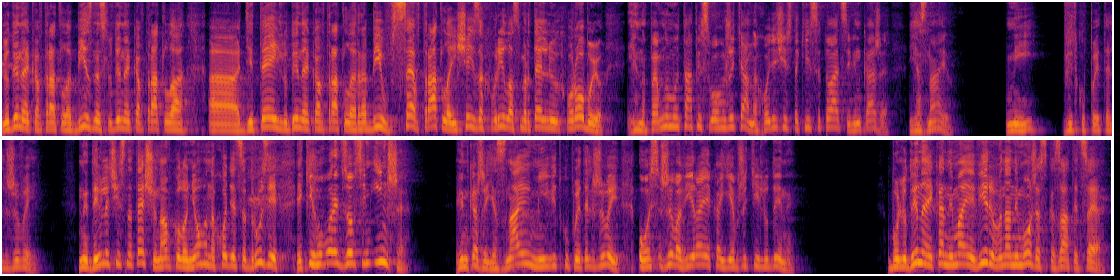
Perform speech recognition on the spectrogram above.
Людина, яка втратила бізнес, людина, яка втратила а, дітей, людина, яка втратила рабів, все втратила і ще й захворіла смертельною хворобою. І на певному етапі свого життя, знаходячись в такій ситуації, він каже: Я знаю, мій відкупитель живий. Не дивлячись на те, що навколо нього знаходяться друзі, які говорять зовсім інше. Він каже: Я знаю, мій відкупитель живий. Ось жива віра, яка є в житті людини. Бо людина, яка не має віри, вона не може сказати це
